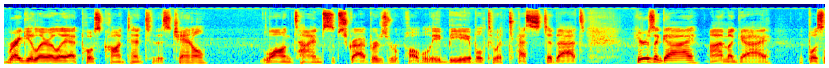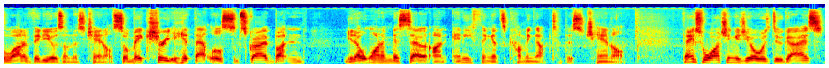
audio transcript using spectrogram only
Regularly, I post content to this channel. Longtime subscribers will probably be able to attest to that. Here's a guy, I'm a guy, that posts a lot of videos on this channel. So make sure you hit that little subscribe button. You don't want to miss out on anything that's coming up to this channel. Thanks for watching as you always do, guys.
